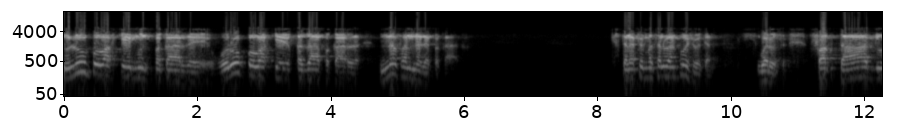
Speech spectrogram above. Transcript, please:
طلوع په وخت کې موز پکار دی غروب په وخت کې قضا پکار ده نفل نه ده پکار اختلاف مسل باندې پوه شو کنه ګوروس فقتادو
